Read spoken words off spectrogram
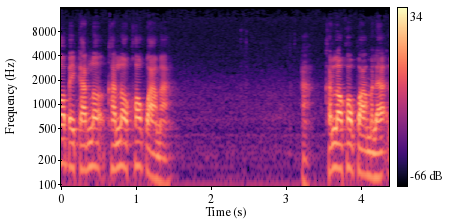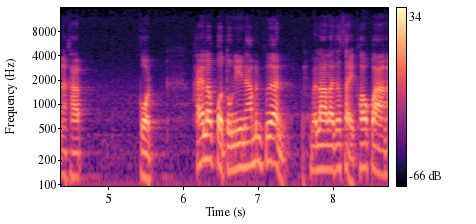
ก็ไปคัดลอกคัดลอกข้อความมาอะคัดลอกข้อความมาแล้วนะครับ กด ให้เรากดตรงนี้นะเพื่อนๆ เวลาเราจะใส่ข้อความ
